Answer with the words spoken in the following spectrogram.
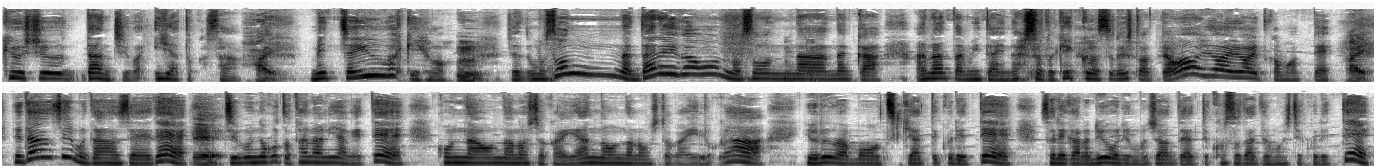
九州団地は嫌とかさ、はい、めっちゃ言うわけよ。うん、じゃもうそんな、誰がおんのそんな、なんか、あなたみたいな人と結婚する人って、おいおいおいとか思って。はい、で、男性も男性で、ええ、自分のこと棚に上げて、こんな女の人がいい、あんな女の人がいいとか、夜はもう付き合ってくれて、それから料理もちゃんとやって子育てもしてくれて、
